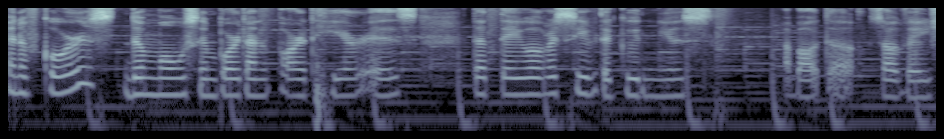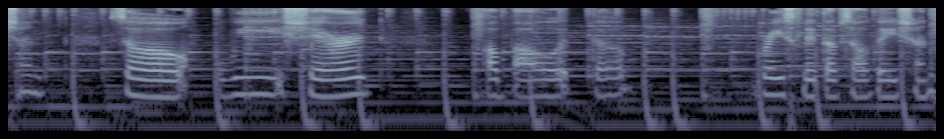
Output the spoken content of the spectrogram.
And of course, the most important part here is that they will receive the good news about the salvation. So we shared about the bracelet of salvation.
